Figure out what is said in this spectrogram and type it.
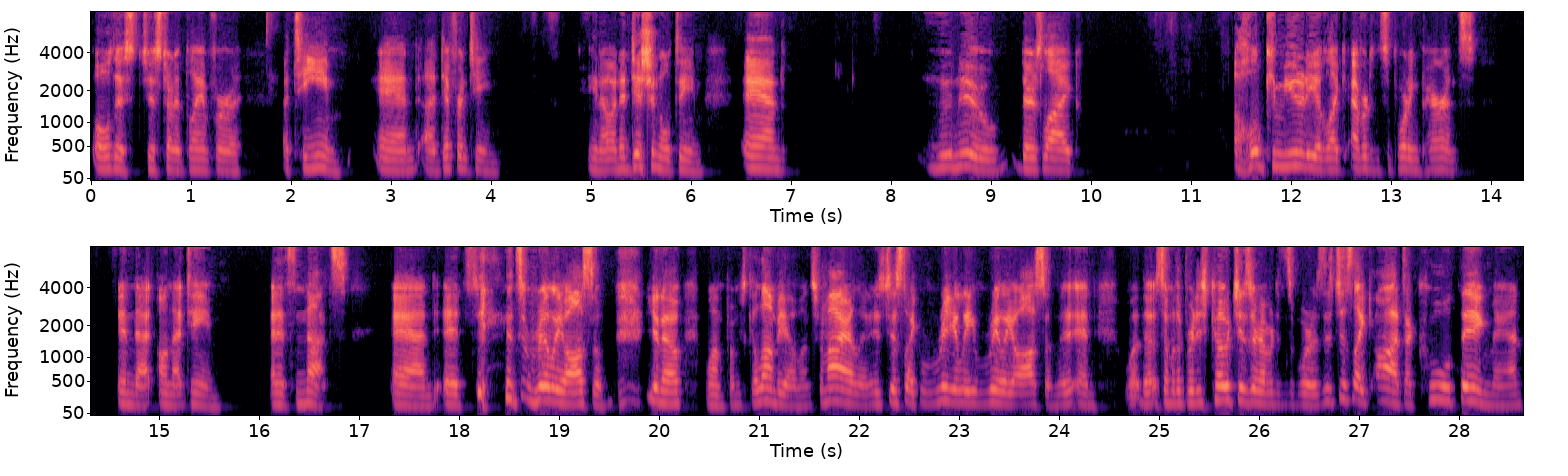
oldest just started playing for a, a team and a different team, you know, an additional team, and who knew? There's like a whole community of like Everton supporting parents in that on that team, and it's nuts, and it's it's really awesome. You know, one from Colombia, one's from Ireland. It's just like really really awesome, and the, some of the British coaches are Everton supporters. It's just like oh, it's a cool thing, man,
